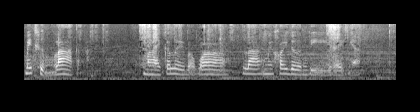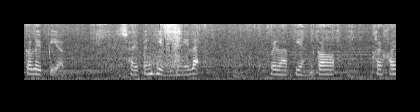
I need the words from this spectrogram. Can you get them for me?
ไม่ถึงรากอะไม้ก็เลยแบบว่ารากไม่ค่อยเดินดีอะไรเงี้ย ก็เลยเปลี่ยนใช้เป็นหินอย่างนี้แหละ เวลาเปลี่ยนก็ค่อย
